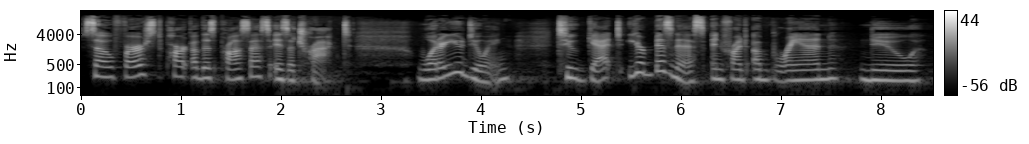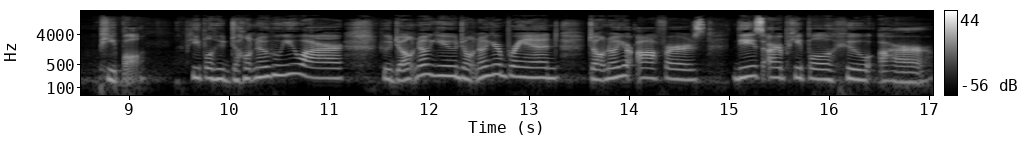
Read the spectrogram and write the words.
So, first part of this process is attract. What are you doing to get your business in front of brand new people? People who don't know who you are, who don't know you, don't know your brand, don't know your offers. These are people who are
